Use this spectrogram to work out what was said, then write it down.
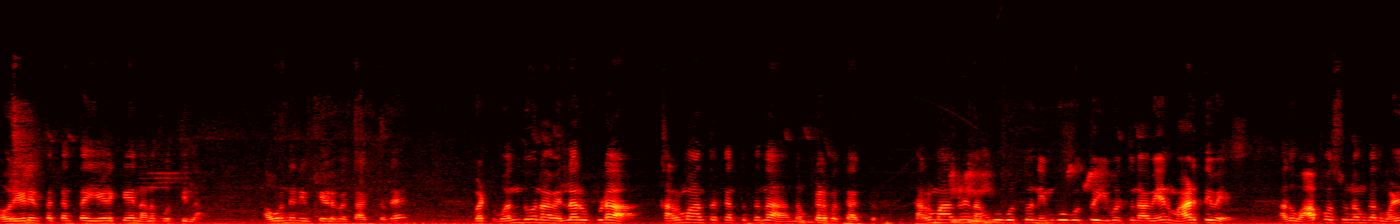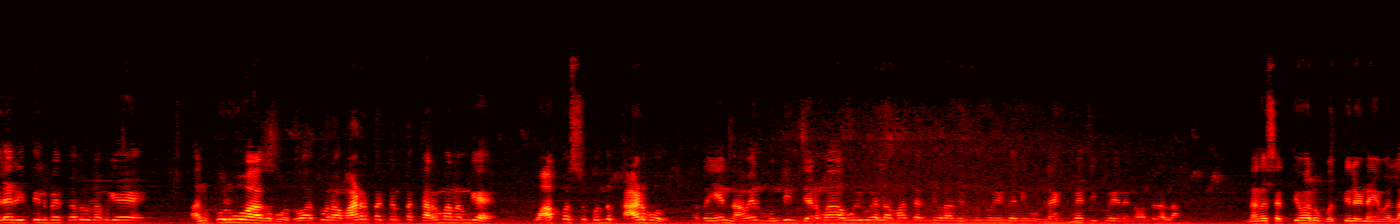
ಅವ್ರು ಹೇಳಿರ್ತಕ್ಕಂಥ ಹೇಳಿಕೆ ನನಗೆ ಗೊತ್ತಿಲ್ಲ. ಅವ್ರನ್ನೇ ನೀವು ಕೇಳಬೇಕಾಗ್ತದೆ. ಬಟ್ ಒಂದು ನಾವೆಲ್ಲರೂ ಕೂಡ ಕರ್ಮ ಅಂತಕ್ಕಂಥದ್ದನ್ನ ನಂಬ್ಕೊಳ್ಬೇಕಾಗ್ತದೆ. ಕರ್ಮ ಅಂದ್ರೆ ನಮಗೂ ಗೊತ್ತು, ನಿಮಗೂ ಗೊತ್ತು, ಇವತ್ತು ನಾವೇನು ಮಾಡ್ತೀವಿ, ಅದು ವಾಪಸ್ಸು ನಮ್ಗೆ ಅದು ಒಳ್ಳೆ ರೀತಿಲಿ ಬೇಕಾದರೂ ನಮಗೆ ಅನುಕೂಲವೂ ಆಗಬಹುದು ಅಥವಾ ನಾವು ಮಾಡಿರ್ತಕ್ಕಂಥ ಕರ್ಮ ನಮಗೆ ವಾಪಸ್ಸು ಬಂದು ಕಾಡ್ಬೋದು. ಅದು ಏನು ನಾವೇನು ಮುಂದಿನ ಜನ್ಮ ಅವು ಇವು ಎಲ್ಲ ಮಾತಾಡ್ತೀವಲ್ಲ ಅದಿಟ್ಟು ಈಗ ನೀವು ಬ್ಲ್ಯಾಕ್ ಮ್ಯಾಜಿಕ್ ಏನೇನು ಅಂದ್ರಲ್ಲ. ನನಗೆ ಶಕ್ತಿ ಗೊತ್ತಿಲ್ಲ ಅಣ್ಣ ಇವೆಲ್ಲ.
